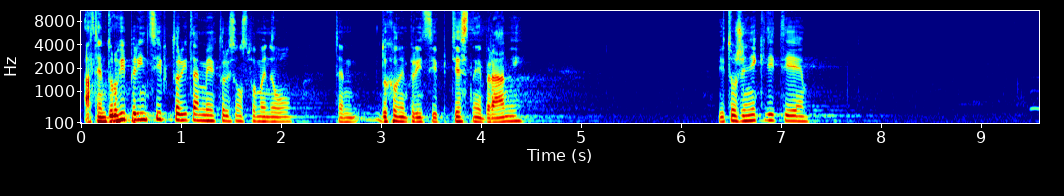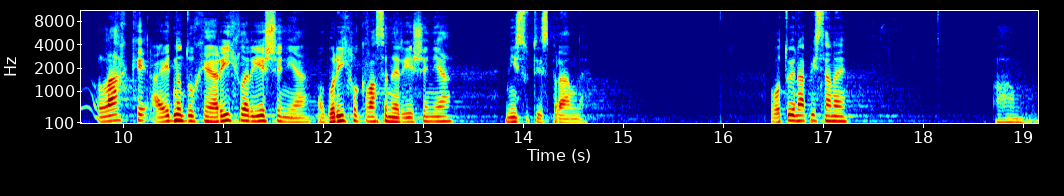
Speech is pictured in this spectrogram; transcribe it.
A ten druhý princíp, ktorý tam je, ktorý som spomenul, ten duchovný princíp tesnej brány, je to, že niekedy tie ľahké a jednoduché a rýchle riešenia, alebo rýchlo kvasené riešenia, nie sú tie správne. Lebo tu je napísané, um,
